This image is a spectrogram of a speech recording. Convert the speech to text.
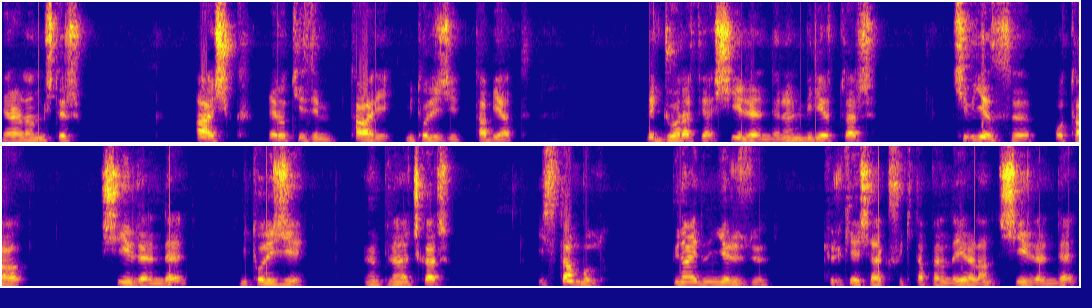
yararlanmıştır. Aşk, erotizm, tarih, mitoloji, tabiat ve coğrafya şiirlerinden önemli bir yer tutar. Çivi yazısı, otağı şiirlerinde mitoloji ön plana çıkar. İstanbul, Günaydın Yeryüzü, Türkiye şarkısı kitaplarında yer alan şiirlerinde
